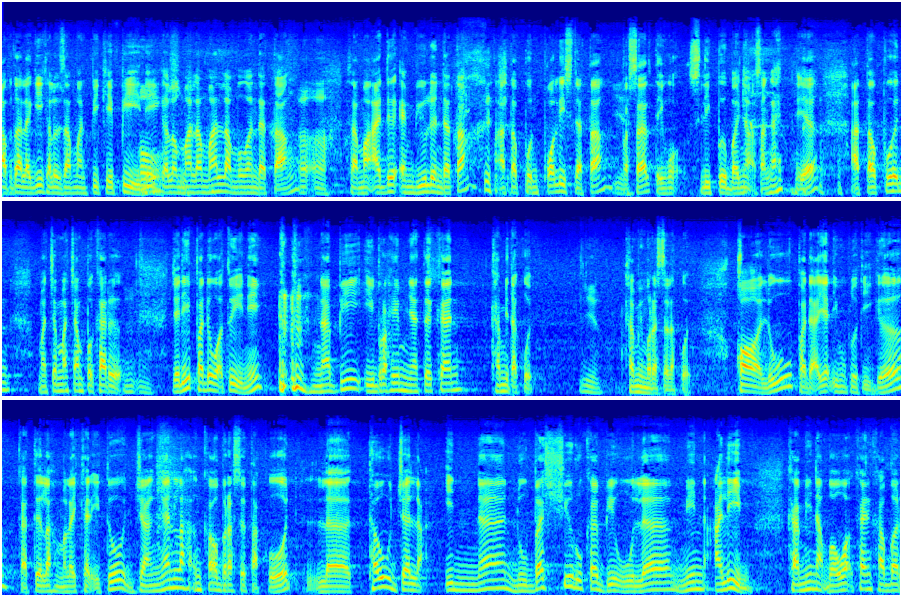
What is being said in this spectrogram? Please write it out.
Apatah lagi kalau zaman PKP oh, ni kalau so. malam-malam orang datang uh-uh. sama ada ambulans datang ataupun polis datang yeah. pasal tengok slipper banyak sangat ya ataupun macam-macam perkara. Mm-mm. Jadi pada waktu ini Nabi Ibrahim menyatakan kami takut. Ya. Yeah. Kami merasa takut qalu pada ayat 53 katalah malaikat itu janganlah engkau berasa takut la taujal inna nubashshiruka biulamin alim. Kami nak bawakan kabar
